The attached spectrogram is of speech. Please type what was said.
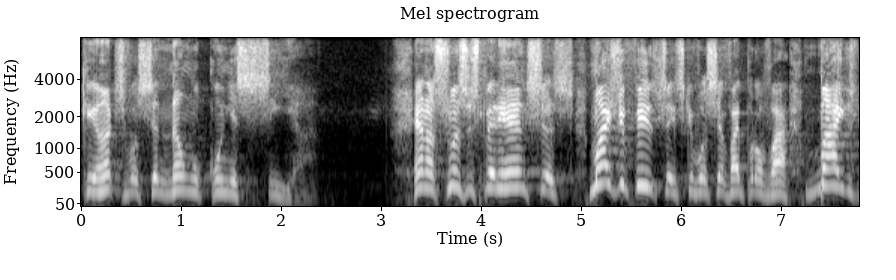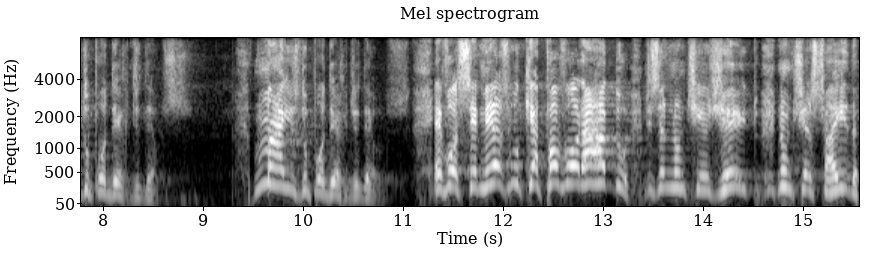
que antes você não o conhecia. É nas suas experiências mais difíceis que você vai provar mais do poder de Deus. Mais do poder de Deus. É você mesmo que é apavorado, dizendo não tinha jeito, não tinha saída.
